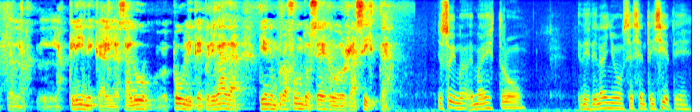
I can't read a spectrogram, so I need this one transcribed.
hasta las, clínicas y la salud pública y privada, tiene un profundo sesgo racista. Yo soy maestro desde el año 67.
